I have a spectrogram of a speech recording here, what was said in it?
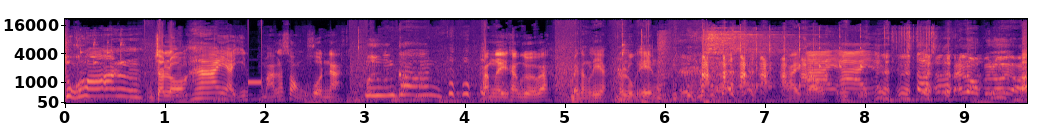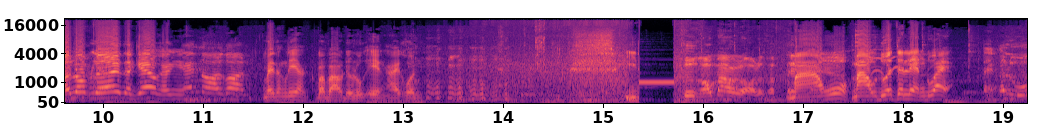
ทุกคนจะร้องไห้อะอีมาก็สองคนอะมึงกันทำไงทำเกิดปะไม่ต้องเรียกเดี๋ยวลุกเองอายเขาอายอายแต่หลบไปเลยเหรอเออหลบเลยแต่แก้วกันอย่างแกงี้ล้งนอนก่อน ไม่ต้องเรียกเบาๆเดี๋ยวลุกเองอายคน คือเขาเมาเหรอหรือครับเมาเมาด้วยเต้นแรงด้วย แต่ก็รู้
